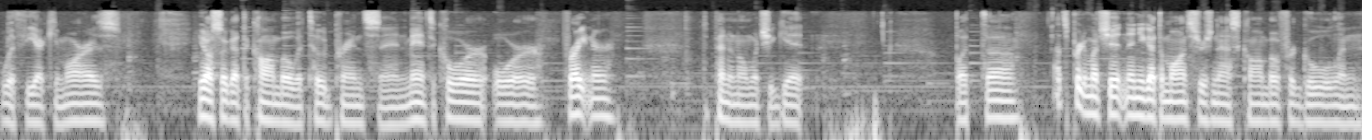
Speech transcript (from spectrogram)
with the Ekimmaras. You also got the combo with Toad Prince and Manticore or Frightener, depending on what you get. But uh, that's pretty much it. And then you got the Monster's Nest combo for Ghoul and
